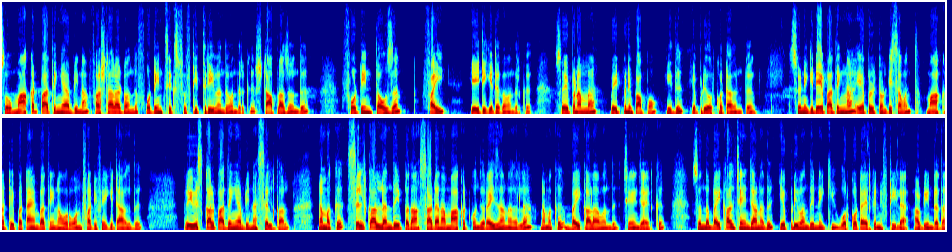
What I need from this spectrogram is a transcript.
ஸோ மார்க்கெட் பார்த்தீங்க அப்படின்னா ஃபஸ்ட் ஆர்ட் வந்து ஃபோர்டீன் சிக்ஸ் ஃபிஃப்டி த்ரீ வந்து வந்திருக்கு. ஸ்டாப் லாஸ் வந்து ஃபோர்டீன் தௌசண்ட் ஃபைவ் எயிட்டி கிட்டக்க வந்திருக்கு. ஸோ இப்போ நம்ம வெயிட் பண்ணி பார்ப்போம். இது எப்படி ஒர்க் அவுட் ஆகுதுன்ட்டு ஸோ இன்றைக்கி டே பார்த்தீங்கன்னா ஏப்ரல் டுவெண்ட்டி செவன்த் மார்க்கெட் இப்போ டைம் பார்த்தீங்கன்னா ஒரு ஒன் ஃபார்ட்டி ஃபைவ் கிட்ட ஆகுது. ப்ரீவியஸ் கால் பார்த்தீங்க அப்படின்னா செல் கால் நமக்கு செல் கால்லேருந்து இப்போ தான் சடனாக மார்க்கெட் கொஞ்சம் ரைஸ் ஆனதில் நமக்கு பைக்காலாக வந்து சேஞ்ச் ஆயிருக்கு. ஸோ இந்த பைக்கால் சேஞ்ச் ஆனது எப்படி வந்து இன்றைக்கி ஒர்க் அவுட் ஆயிருக்கு நிஃப்டியில் அப்படின்றத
